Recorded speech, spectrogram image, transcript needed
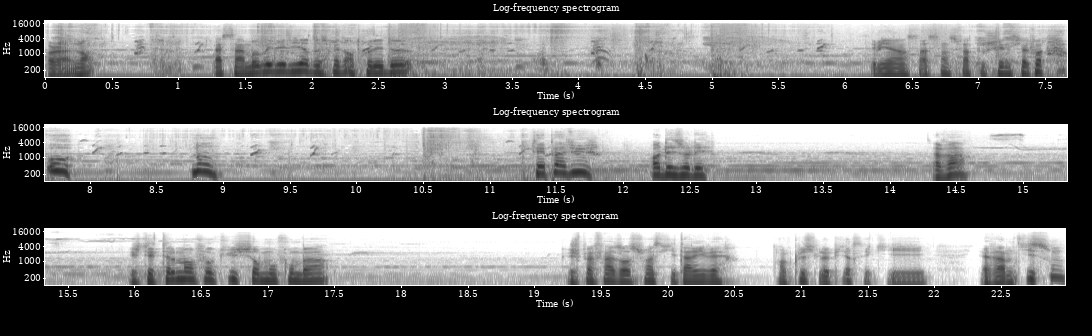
Voilà, non. Là, c'est un mauvais délire de se mettre entre les deux. C'est bien, ça, sans se faire toucher une seule fois. Oh Non Je t'avais pas vu? Oh, désolé. Ça va? J'étais tellement focus sur mon combat que j'ai pas fait attention à ce qui t'arrivait. En plus, le pire, c'est qu'il y avait un petit son.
